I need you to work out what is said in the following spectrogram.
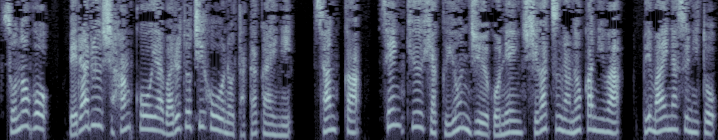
その後、ベラルーシ反攻やバルト地方の戦いに参加、1945年4月7日には、ペマイナス -2 と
